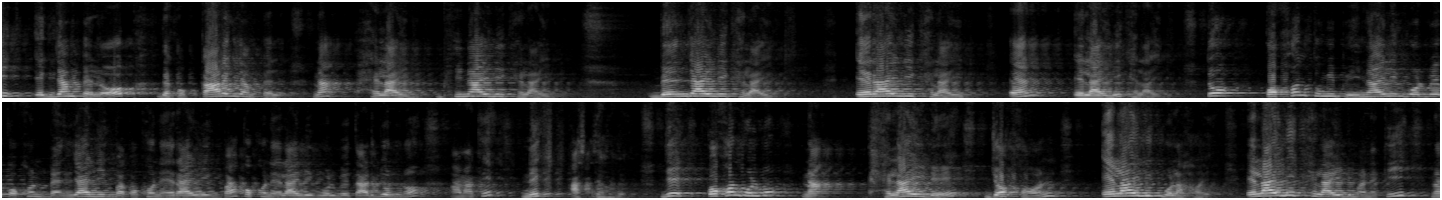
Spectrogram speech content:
is example of দেখো, কার এক্সাম্পল না halide vinylic halide benzylic halide arylic halide and allylic halide তো কখন তুমি বিনাইলিক বলবে, কখন বেঞ্জাইলিক বা কখন এরাইলিক বা কখন এলাইলিক বলবে, তার জন্য আমাকে নেক্সট আসতে হবে। যে কখন বলব? না, হেলাইডে যখন এলাইলিক বলা হয়। এলাইলিক হেলাইড মানে কি? না,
